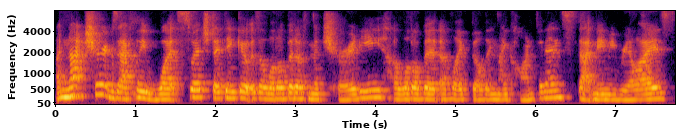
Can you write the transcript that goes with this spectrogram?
I'm not sure exactly what switched. I think it was a little bit of maturity, a little bit of like building my confidence that made me realize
